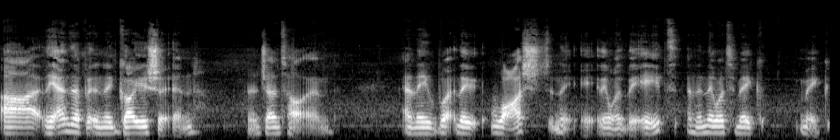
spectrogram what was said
uh, they ended up in a Goyish inn, in a Gentile inn and they they washed and they they went they ate and then they went to make make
